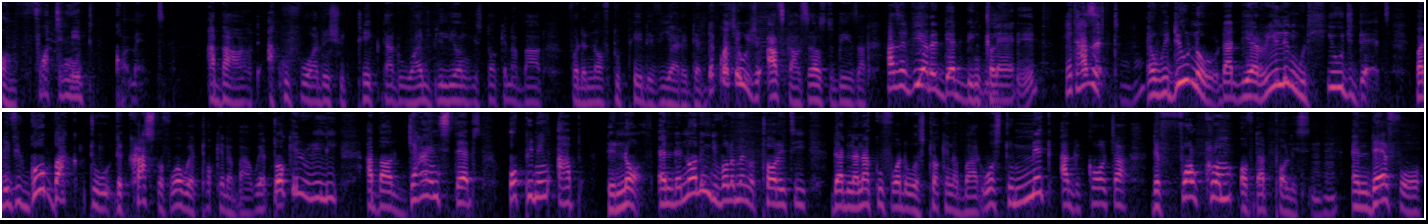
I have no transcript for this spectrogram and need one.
unfortunate comment about Akufo-Addo should take that one billion he's talking about for the North to pay the VRA debt. The question we should ask ourselves today is that has the VRA debt been cleared? Paid? It hasn't. Mm -hmm. And we do know that they are reeling with huge debts. But if you go back to the crust of what we're talking about, we're talking really about giant steps opening up the North. And the Northern Development Authority that Nana Akufo-Addo was talking about was to make agriculture the fulcrum of that policy. Mm -hmm. And therefore,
